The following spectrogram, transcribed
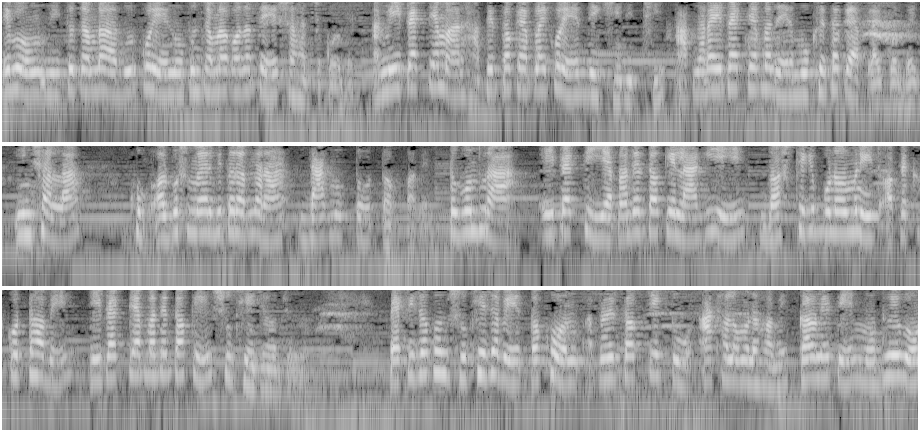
এবং মৃত চামড়া দূর করে নতুন চামড়া গজাতে সাহায্য করবে। আমি এই প্যাকটি আমার হাতের ত্বকে অ্যাপ্লাই করে দেখিয়ে দিচ্ছি। আপনারা এই প্যাকটি আপনাদের মুখের ত্বকে অ্যাপ্লাই করবেন। ইনশাল্লাহ খুব অল্প সময়ের ভিতরে আপনারা দাগ মুক্ত ত্বক পাবেন। তো বন্ধুরা, এই প্যাকটি আপনাদের ত্বকে লাগিয়ে 10 থেকে পনেরো মিনিট অপেক্ষা করতে হবে। এই প্যাকটি আপনাদের ত্বকে শুকিয়ে যাওয়ার জন্য। প্যাকটি যখন শুকিয়ে যাবে, তখন আপনাদের ত্বকটি একটু আঠালো মনে হবে। কারণ এতে মধু এবং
